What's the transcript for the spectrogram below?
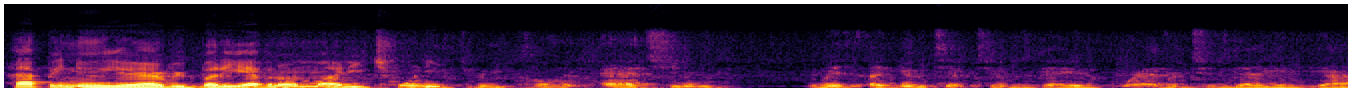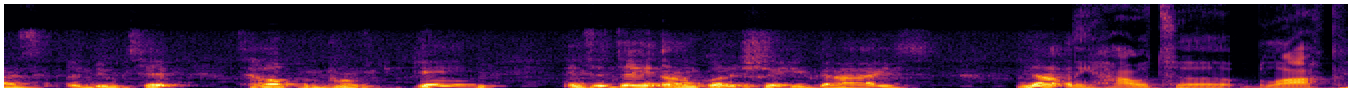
Happy New Year, everybody. Evan Almighty 23 coming at you with a new tip Tuesday, where every Tuesday I give you guys a new tip to help improve your game. And today I'm going to show you guys not only how to block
